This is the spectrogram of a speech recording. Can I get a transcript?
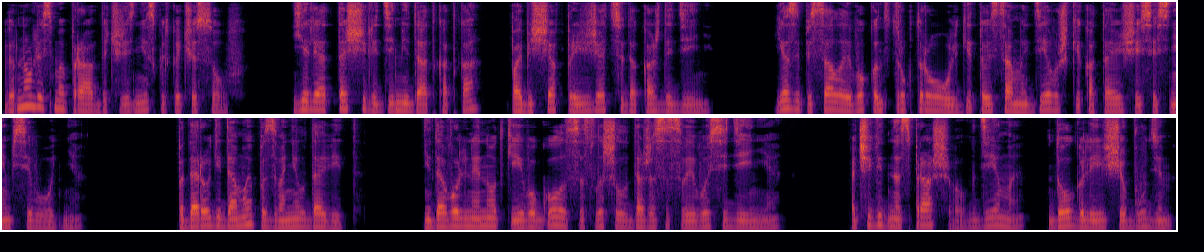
Вернулись мы, правда, через несколько часов. Еле оттащили Демида от катка, пообещав приезжать сюда каждый день. Я записала его конструктору Ольге, той самой девушке, катающейся с ним сегодня. По дороге домой позвонил Давид. Недовольные нотки его голоса слышала даже со своего сиденья. Очевидно, спрашивал, где мы, долго ли еще будем,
